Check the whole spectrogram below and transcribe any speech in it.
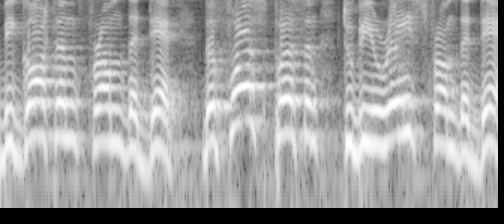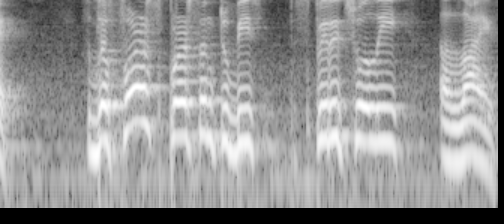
begotten from the dead, the first person to be raised from the dead, the first person to be spiritually alive.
